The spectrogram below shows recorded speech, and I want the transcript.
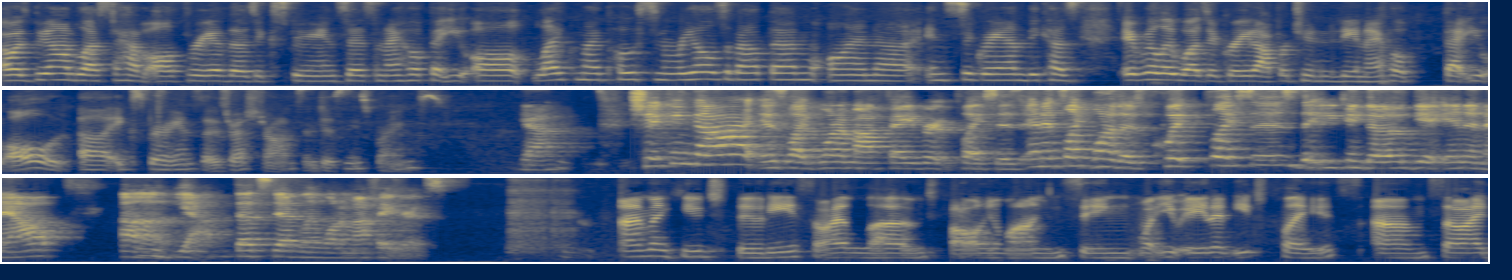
I was beyond blessed to have all three of those experiences, and I hope that you all like my posts and reels about them on uh, Instagram because it really was a great opportunity, and I hope that you all uh, experience those restaurants in Disney Springs. Yeah. Chicken Guy is like one of my favorite places. And it's like one of those quick places that you can go get in and out. Hmm. yeah, that's definitely one of my favorites. I'm a huge foodie, so I loved following along and seeing what you ate at each place. Um, so I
